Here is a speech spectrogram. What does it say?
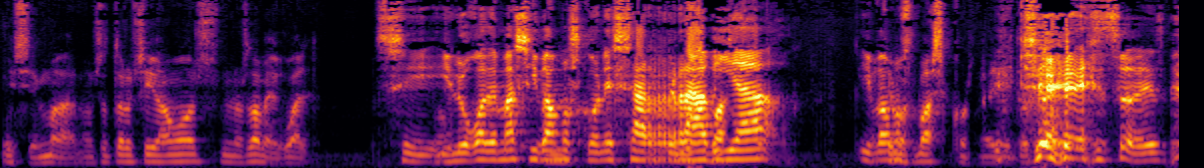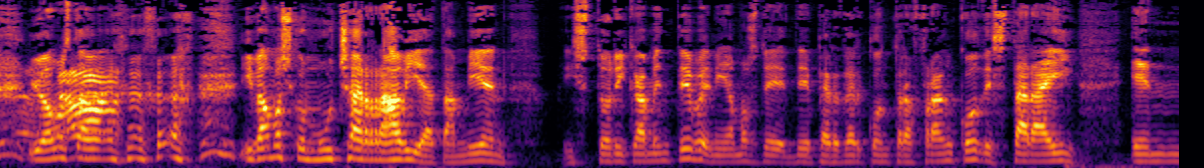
y sin más. Nosotros íbamos, nos daba igual. Sí, y luego además íbamos con esa rabia. Íbamos Somos vascos. Eso es. Íbamos con mucha rabia también. Históricamente veníamos de, de perder contra Franco, de estar ahí en...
